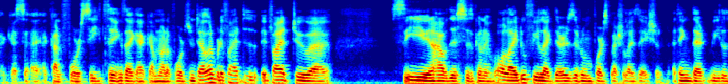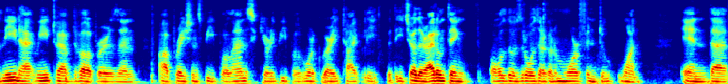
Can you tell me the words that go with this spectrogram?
I guess I, I, can't foresee things. Like I, am not a fortune teller, but if I had to, if I had to uh, see how this is going to evolve, I do feel like there is a room for specialization. I think that we'll need we need to have developers and operations people and security people work very tightly with each other. I don't think all those roles are going to morph into one, and uh,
